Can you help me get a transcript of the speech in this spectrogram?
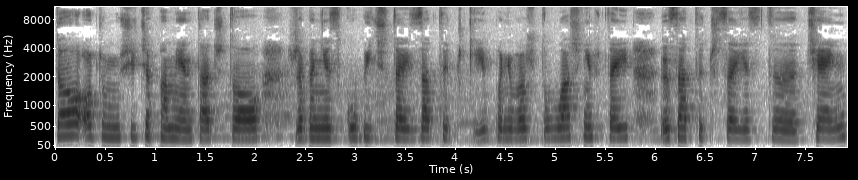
To o czym musicie pamiętać to, żeby nie zgubić tej zatyczki, ponieważ to właśnie w tej zatyczce jest e, cień,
